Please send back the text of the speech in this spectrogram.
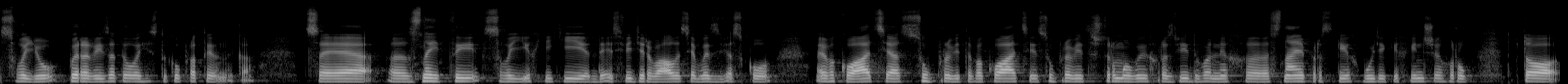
свою, перерізати логістику противника. Це е, знайти своїх, які десь відірвалися без зв'язку. Евакуація, супровід евакуації, супровід штурмових, розвідувальних, е, снайперських, будь-яких інших груп. Тобто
